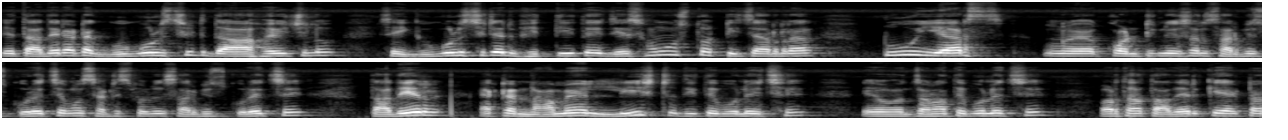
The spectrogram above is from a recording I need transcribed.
যে তাদের একটা গুগল সিট দেওয়া হয়েছিল। সেই গুগল সিটের ভিত্তিতে যে সমস্ত টিচাররা টু ইয়ার্স কন্টিনিউশন সার্ভিস করেছে এবং স্যাটিসফ্যাক্টরি সার্ভিস করেছে। তাদের একটা নামের লিস্ট দিতে বলেছে এবং জানাতে বলেছে। অর্থাৎ তাদেরকে একটা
